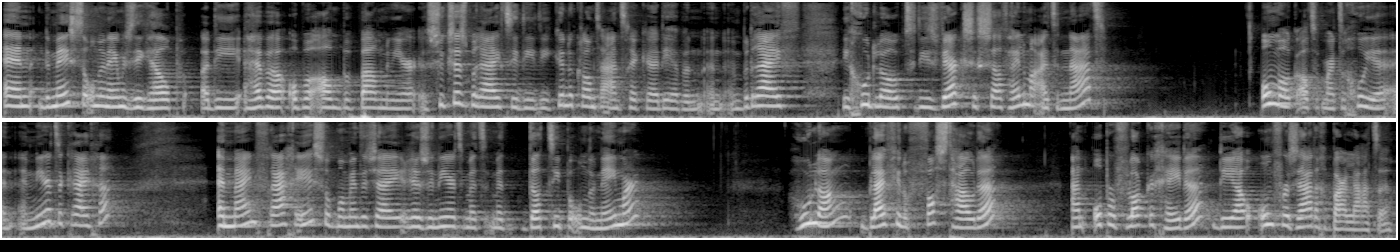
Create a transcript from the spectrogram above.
En de meeste ondernemers die ik help, uh, die hebben op een, al bepaalde manier succes bereikt. Die, die, die kunnen klanten aantrekken, die hebben een, een, een bedrijf die goed loopt. Die werkt zichzelf helemaal uit de naad. Om ook altijd maar te groeien en, en meer te krijgen. En mijn vraag is, op het moment dat jij resoneert met, met dat type ondernemer, hoe lang blijf je nog vasthouden aan oppervlakkigheden die jou onverzadigbaar laten?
